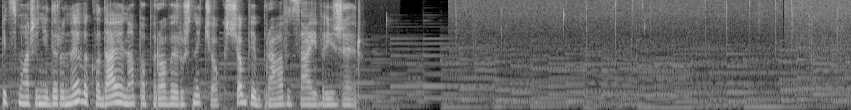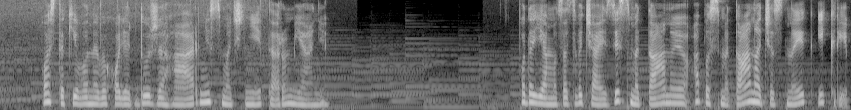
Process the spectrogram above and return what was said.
Підсмажені деруни викладаю на паперовий рушничок, щоб вібрав зайвий жир. Ось такі вони виходять дуже гарні, смачні та рум'яні. Подаємо зазвичай зі сметаною або сметана, чесник і кріп.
